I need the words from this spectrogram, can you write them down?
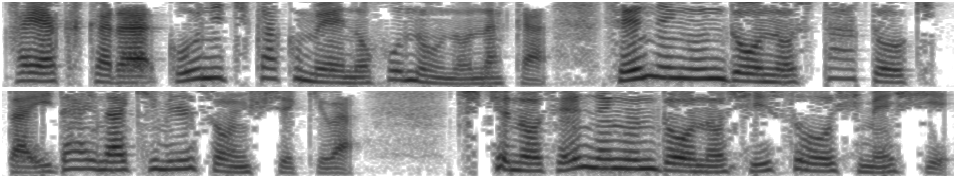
早くから抗日革命の炎の中、青年運動のスタートを切った偉大なキミルソン主席は、父の青年運動の思想を示し、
